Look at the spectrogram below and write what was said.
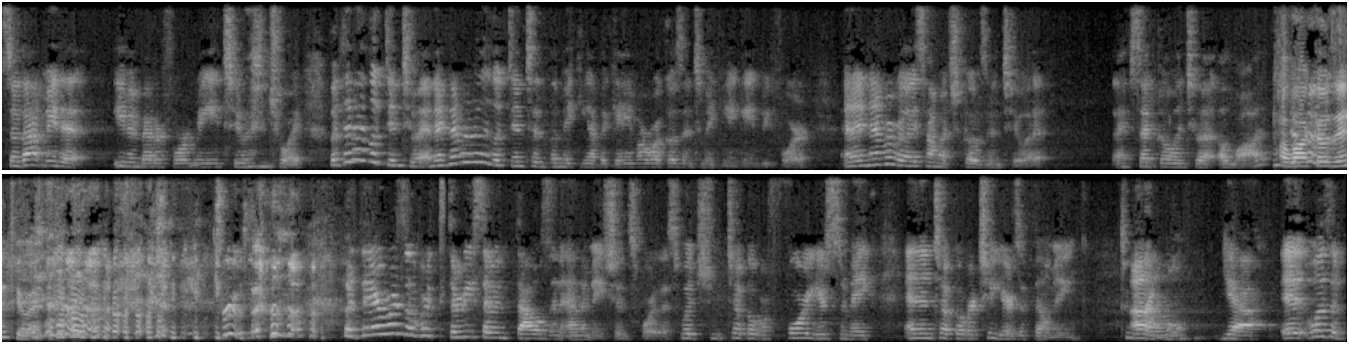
So that made it even better for me to enjoy. But then I looked into it, and I've never really looked into the making of a game or what goes into making a game before, and I never realized how much goes into it. I've said go into it a lot. A lot goes into it. Truth. But there was over 37,000 animations for this, which took over four years to make and then took over two years of filming. it's incredible. Um, yeah, it was a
